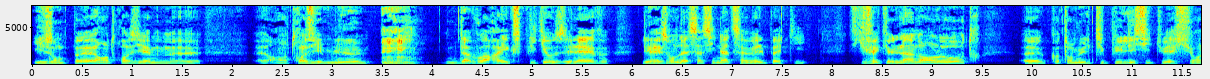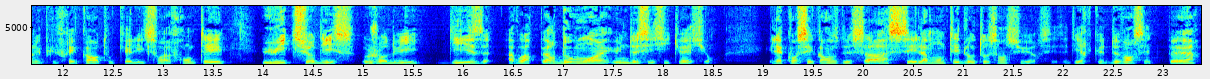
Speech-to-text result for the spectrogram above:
Ils ont peur, en troisième, lieu, d'avoir à expliquer aux élèves les raisons de l'assassinat de Samuel Paty. Ce qui fait que l'un dans l'autre, quand on multiplie les situations les plus fréquentes auxquelles ils sont affrontés, 8 sur 10 aujourd'hui disent avoir peur d'au moins une de ces situations. Et la conséquence de ça, c'est la montée de l'autocensure. C'est-à-dire que devant cette peur,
